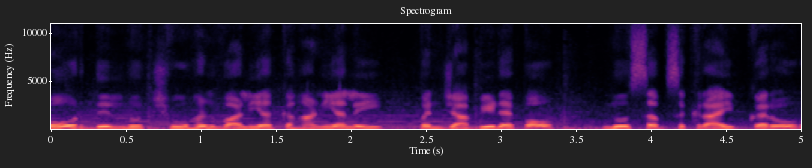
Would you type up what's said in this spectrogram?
ਹੋਰ ਦਿਲ ਨੂੰ ਛੂਹਣ ਵਾਲੀਆਂ ਕਹਾਣੀਆਂ ਲਈ ਪੰਜਾਬੀ ਡੈਪੋ ਨੂੰ ਸਬਸਕ੍ਰਾਈਬ ਕਰੋ,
